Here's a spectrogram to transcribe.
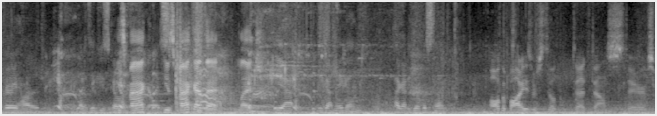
very hard. I think he's going. He's back. Nice. He's back at that ledge. Yeah, he got me again. I gotta heal this time. All the bodies are still dead downstairs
